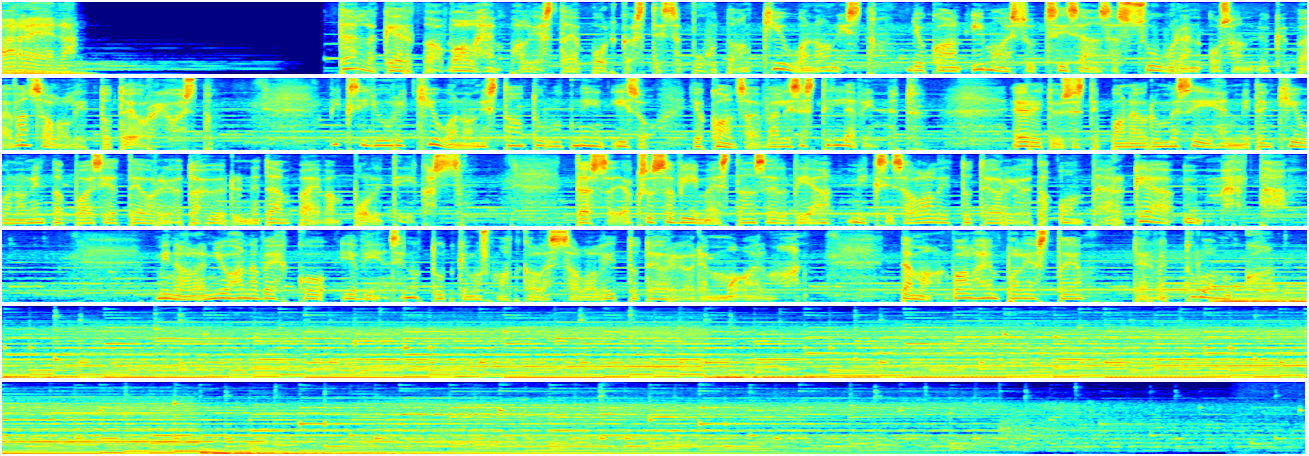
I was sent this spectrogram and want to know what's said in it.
Areena. Tällä kertaa Valheenpaljastaja podcastissa puhutaan QAnonista, joka on imaissut sisäänsä suuren osan nykypäivän salaliittoteorioista. Miksi juuri QAnonista on tullut niin iso ja kansainvälisesti levinnyt? Erityisesti paneudumme siihen, miten QAnonin tapaisia teorioita hyödynnetään päivän politiikassa. Tässä jaksossa viimeistään selviää, miksi salaliittoteorioita on tärkeää ymmärtää. Minä olen Johanna Vehko ja vien sinut tutkimusmatkalle salaliittoteorioiden maailmaan. Tämä on Valheenpaljastaja. Tervetuloa mukaan.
